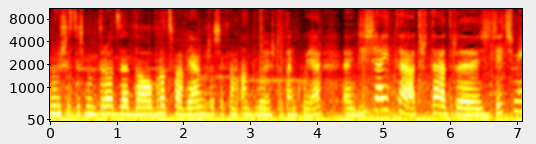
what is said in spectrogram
My już jesteśmy w drodze do Wrocławia. Grzesiek tam albo jeszcze tankuje. E, Dzisiaj teatr, teatr z dziećmi.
